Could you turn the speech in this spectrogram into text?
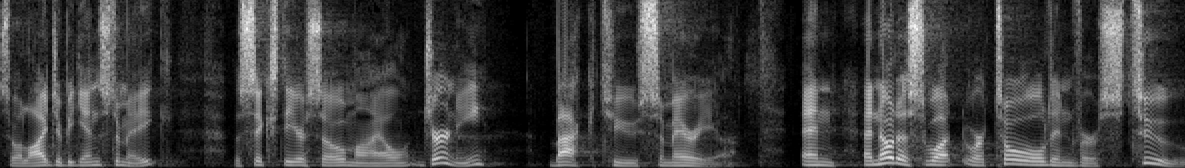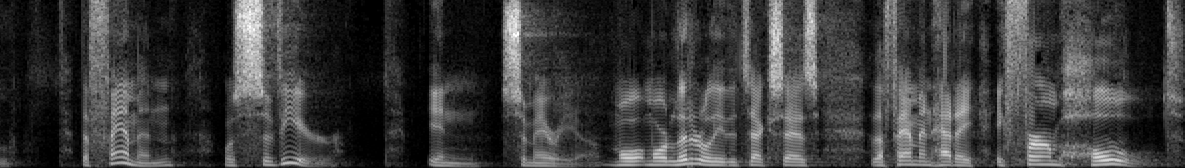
So Elijah begins to make the 60 or so mile journey back to Samaria. And, and notice what we're told in verse 2 the famine was severe in Samaria. More, more literally, the text says the famine had a, a firm hold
